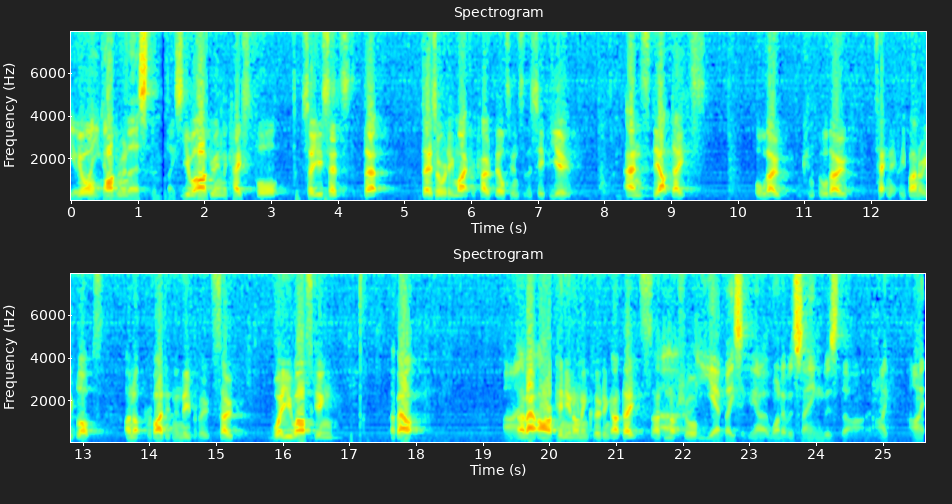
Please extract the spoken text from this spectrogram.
you- your you argument, reverse them, basically? you were arguing the case for. So you said that there's already microcode built into the CPU, and the updates, although although technically binary blobs, are not provided in LibreBoot. So were you asking about I- about our opinion on including updates? I'm not sure. Yeah, basically, uh, what I was saying was that I, I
